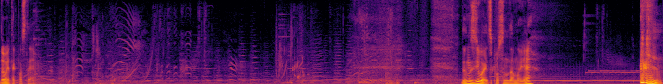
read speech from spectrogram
Давай так поставим. Да он издевается просто надо мной, а?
